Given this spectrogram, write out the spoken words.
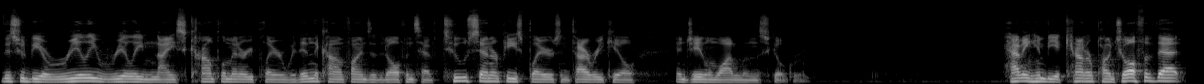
this would be a really, really nice complementary player within the confines of the Dolphins. Have two centerpiece players in Tyreek Hill and Jaylen Waddle in the skill group. Having him be a counterpunch off of that,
